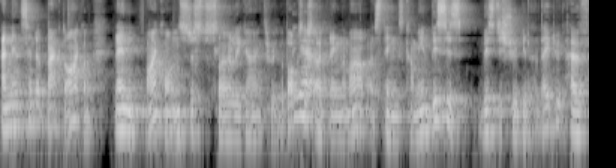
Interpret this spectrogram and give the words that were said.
and then send it back to Icon. Then Icon's just slowly going through the boxes, Yeah. opening them up as things come in. This is this distributor. They do have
